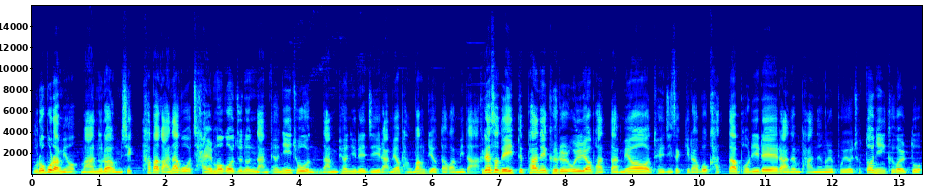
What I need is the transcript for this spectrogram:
물어보라며 마누라 음식 타박 안 하고 잘 먹어주는 남편이 좋은 남편이래지라며 방방 뛰었다고 합니다. 그래서 네이트판에 글을 올려봤다며 돼지 새끼라고 갖다 버리래라는 반응을 보여줬더니 그걸 또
